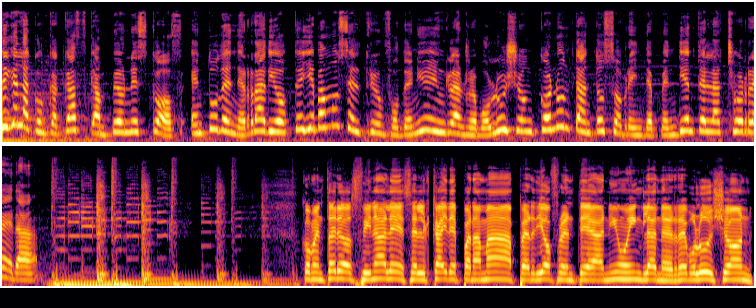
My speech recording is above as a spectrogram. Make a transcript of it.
Sigue la CONCACAF Campeones COF. En tu DN Radio te llevamos el triunfo de New England Revolution con un tanto sobre Independiente La Chorrera. Comentarios finales. El CAI de Panamá perdió frente a New England Revolution.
